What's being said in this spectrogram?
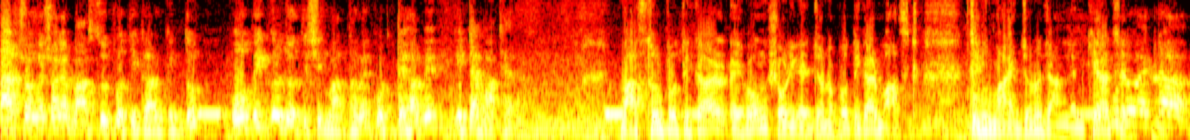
তার সঙ্গে সঙ্গে বাস্তু প্রতিকারও কিন্তু অভিজ্ঞ জ্যোতিষীর মাধ্যমে করতে হবে, এটা মাথায় রাখুন। বাস্তুর প্রতিকার এবং শরীরের জন্য প্রতিকার মাস্ট তিনি মায়ের জন্য জানলেন কে আছেন? এগুলো একটা।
